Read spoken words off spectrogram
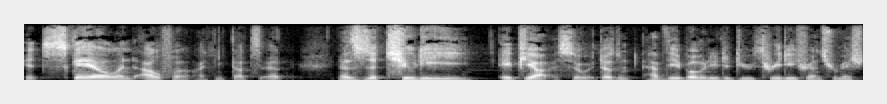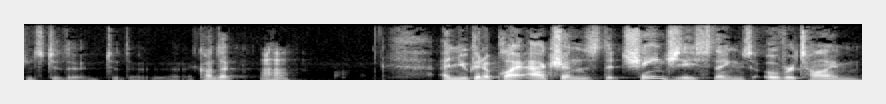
its scale, and alpha. I think that's it. Now this is a 2D API, so it doesn't have the ability to do 3D transformations to the to the content. And you can apply actions that change these things over time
